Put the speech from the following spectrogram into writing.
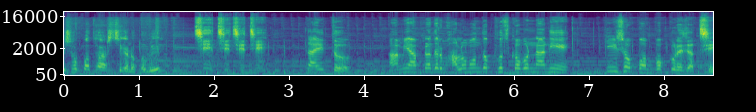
এসব কথা আসছে কেন কবির? ছি ছি ছি ছি। তাই তো। আমি আপনাদের ভালো মন্দ খোঁজ খবর না নিয়ে কি সব বক বক করে যাচ্ছি?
